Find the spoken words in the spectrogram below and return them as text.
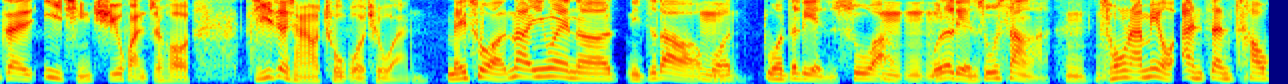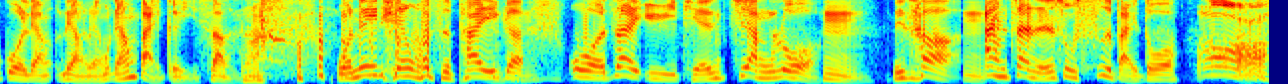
在疫情趋缓之后，急着想要出国去玩。没错，那因为呢，你知道我、嗯、我的脸书啊，嗯嗯嗯我的脸书上啊，嗯，从来没有按赞超过两两两两百个以上的。我那一天我只拍一个我在雨田降落，嗯。你知道，按赞人数四百多哦，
